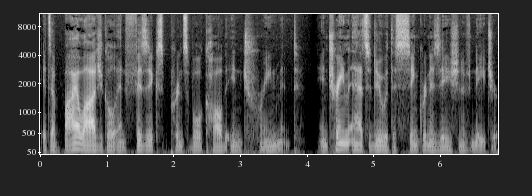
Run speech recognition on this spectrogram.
It's a biological and physics principle called entrainment. Entrainment has to do with the synchronization of nature.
